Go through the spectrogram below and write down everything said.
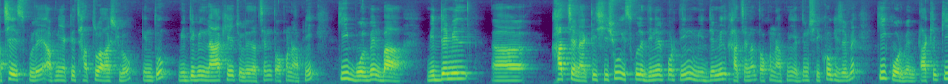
আছে স্কুলে আপনি একটি ছাত্র আসলো, কিন্তু মিড ডে মিল না খেয়ে চলে যাচ্ছেন, তখন আপনি কি বলবেন বা মিড ডে মিল খাচ্ছে না। একটি শিশু স্কুলে দিনের পর দিন মিড ডে মিল খাচ্ছে না, তখন আপনি একজন শিক্ষক হিসেবে কি করবেন, তাকে কি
